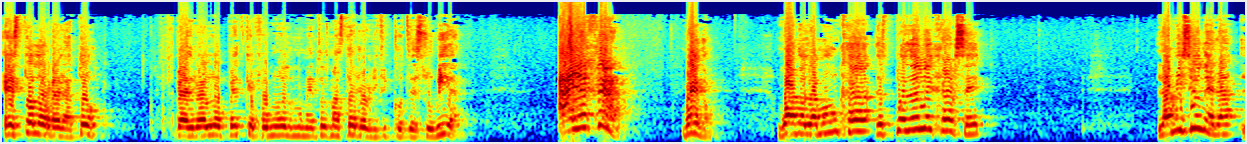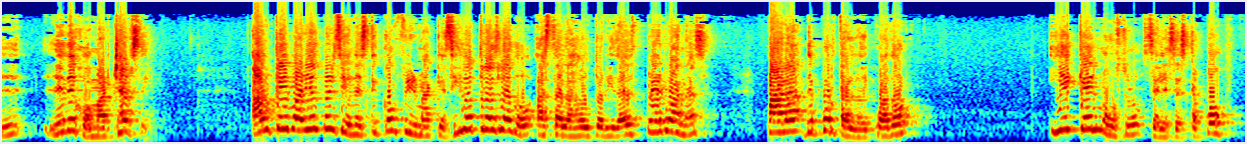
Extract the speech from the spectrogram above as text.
Esto lo relató Pedro López, que fue uno de los momentos más terroríficos de su vida. ¡Ay, ajá! Bueno, cuando la monja, después de alejarse, la misionera le dejó marcharse. Aunque hay varias versiones que confirman que sí lo trasladó hasta las autoridades peruanas para deportarlo a Ecuador y que el monstruo se les escapó.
